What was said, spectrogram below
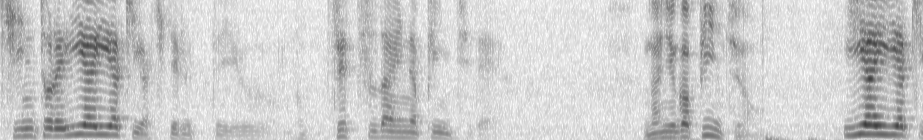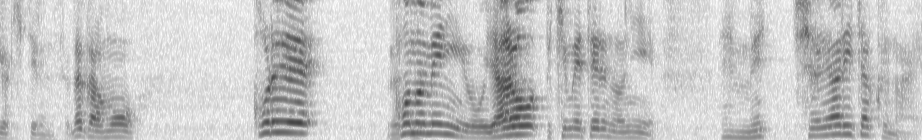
筋トレイヤイヤ期が来てるっていう絶大なピンチで。何がピンチなの？イヤイヤ期が来てるんですよ。だからもうこれこのメニューをやろうって決めてるのにえめっちゃやりたくない。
